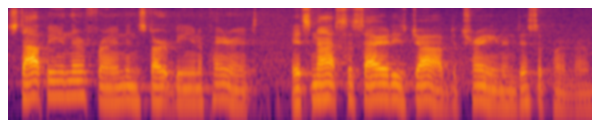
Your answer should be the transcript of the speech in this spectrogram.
Stop being their friend and start being a parent. It's not society's job to train and discipline them.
